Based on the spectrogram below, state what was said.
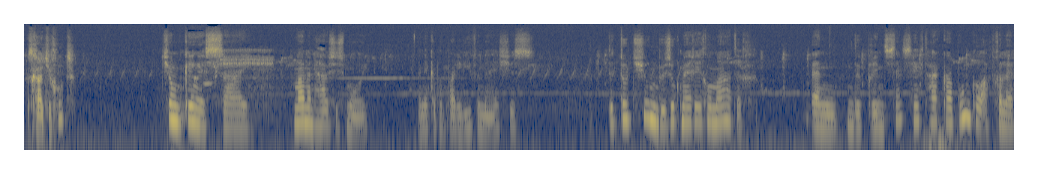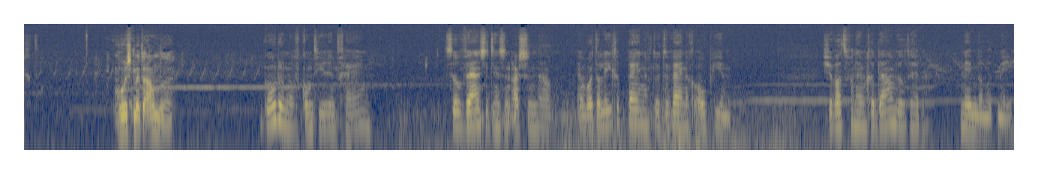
Het gaat je goed? Chongqing is saai, maar mijn huis is mooi. En ik heb een paar lieve meisjes. De Toetjoen bezoekt mij regelmatig. En de prinses heeft haar carbonkel afgelegd. Hoe is het met de anderen? Godunov komt hier in het geheim. Sylvain zit in zijn arsenaal en wordt alleen gepijnigd door te weinig opium. Als je wat van hem gedaan wilt hebben, neem dan wat mee.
